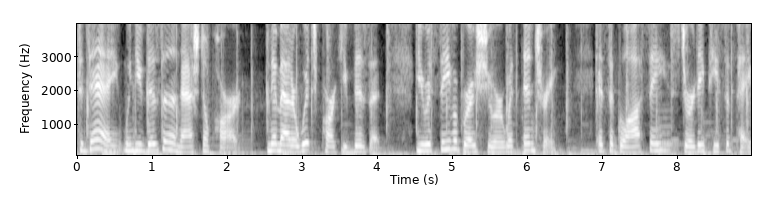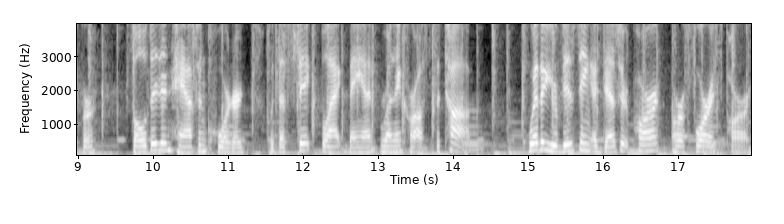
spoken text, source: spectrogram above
Today, when you visit a national park, no matter which park you visit, you receive a brochure with entry. It's a glossy, sturdy piece of paper, folded in half and quartered, with a thick black band running across the top. Whether you're visiting a desert park or a forest park,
